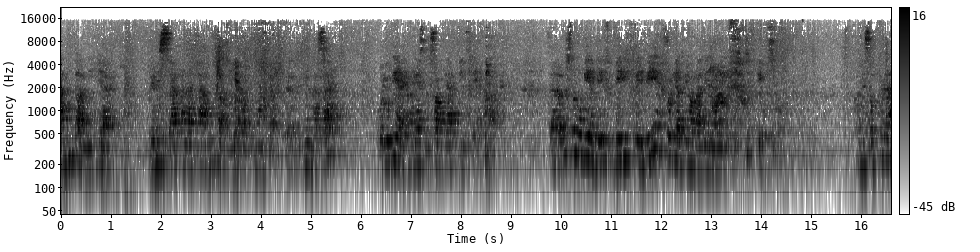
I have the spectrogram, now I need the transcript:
enda nye premisser eller enda nye argumenter begrunnelser. Og jo mer jeg har lest om saken, jo flere har Oslo må bli en bilfri by fordi at vi har veldig dårlig luft i Oslo. Kan jeg stoppe det?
